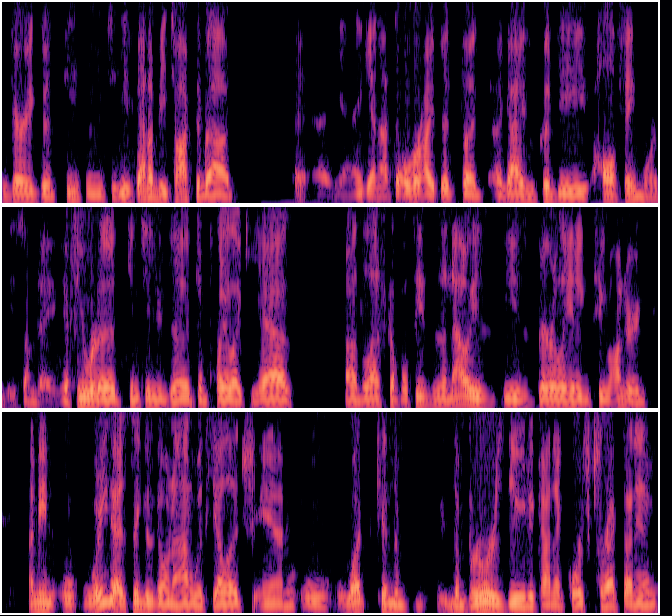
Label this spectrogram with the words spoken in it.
very good seasons, he's got to be talked about. Uh, again, not to overhype it, but a guy who could be Hall of Fame worthy someday if he were to continue to to play like he has uh, the last couple of seasons, and now he's he's barely hitting 200. I mean, what do you guys think is going on with Yelich, and what can the the Brewers do to kind of course correct on him?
